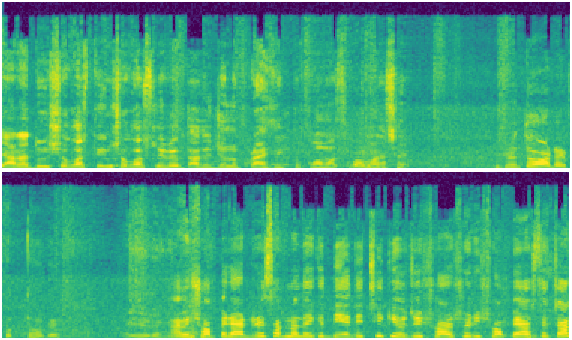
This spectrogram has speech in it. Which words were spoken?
যারা দুইশো গছ তিনশো গছ নেবেন তাদের জন্য প্রাইস একটু কম আছে কম আছে। দ্রুত অর্ডার করতে হবে। আমি শপের অ্যাড্রেস আপনাদেরকে দিয়ে দিচ্ছি, কেউ যদি সরাসরি শপে আসতে চান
